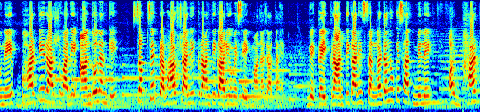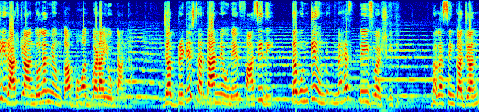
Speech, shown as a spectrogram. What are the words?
उन्हें भारतीय राष्ट्रवादी आंदोलन के सबसे प्रभावशाली क्रांतिकारियों में से एक माना जाता है। वे कई क्रांतिकारी संगठनों के साथ मिले और भारतीय राष्ट्रीय आंदोलन में उनका बहुत बड़ा योगदान था। जब ब्रिटिश सरकार ने उन्हें फांसी दी, तब उनकी उम्र महज तेईस वर्ष की थी। भगत सिंह का जन्म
